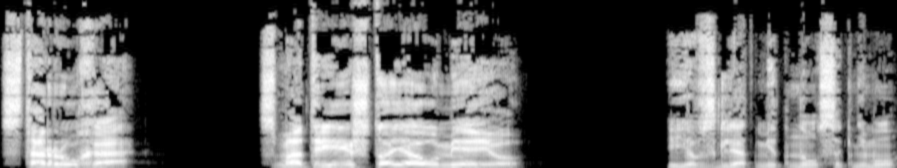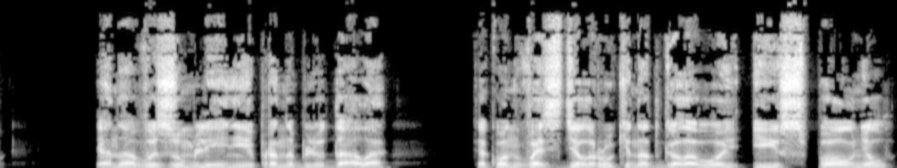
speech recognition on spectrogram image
старуха! Смотри, что я умею!» Ее взгляд метнулся к нему, и она в изумлении пронаблюдала, как он воздел руки над головой и исполнил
